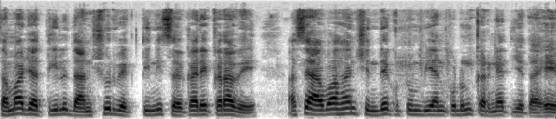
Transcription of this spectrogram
समाजातील दानशूर व्यक्तींनी सहकार्य करावे असे आवाहन शिंदे कुटुंबियांकडून करण्यात येत आहे.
